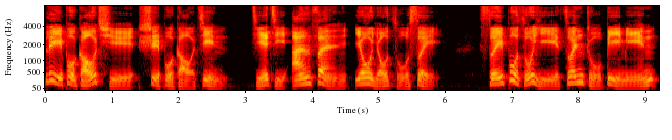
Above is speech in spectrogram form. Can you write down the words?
力不苟取，事不苟进，节己安分，悠游足岁，虽不足以尊主庇民。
